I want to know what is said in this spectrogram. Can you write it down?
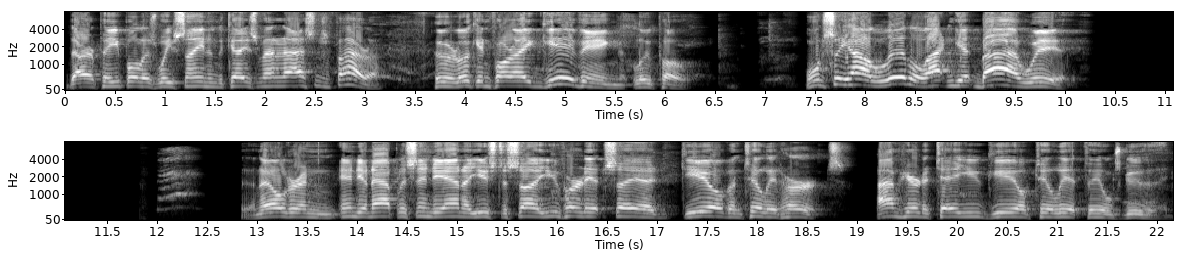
There are people, as we've seen in the case of Ananias and Sapphira, who are looking for a giving loophole. Want to see how little I can get by with. An elder in Indianapolis, Indiana used to say, You've heard it said, give until it hurts. I'm here to tell you, give till it feels good.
